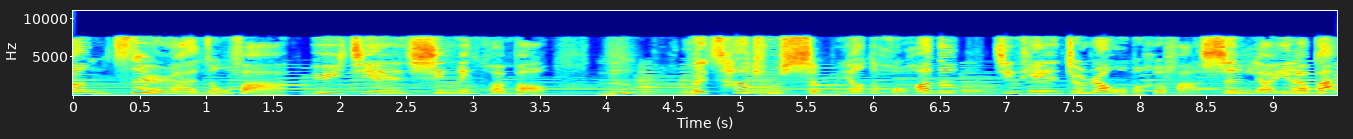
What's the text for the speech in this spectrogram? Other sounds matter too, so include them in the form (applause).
当自然农法遇见心灵环保，嗯，会擦出什么样的火花呢？今天就让我们和法师聊一聊吧。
